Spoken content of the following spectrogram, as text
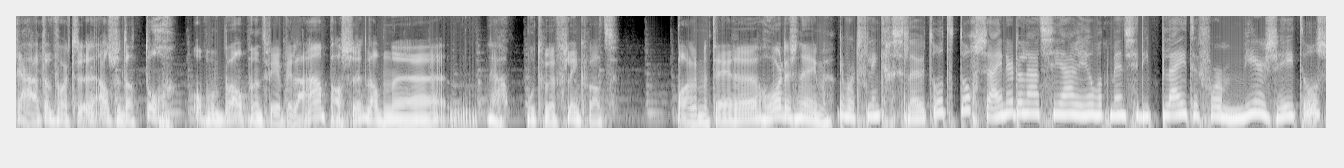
Ja, dat wordt, als we dat toch op een bepaald punt weer willen aanpassen, dan ja, moeten we flink wat parlementaire hordes nemen. Er wordt flink gesleuteld. Toch zijn er de laatste jaren heel wat mensen die pleiten voor meer zetels.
